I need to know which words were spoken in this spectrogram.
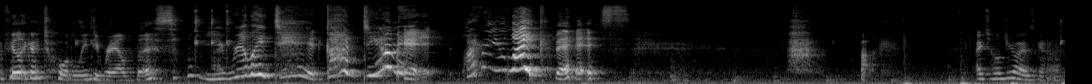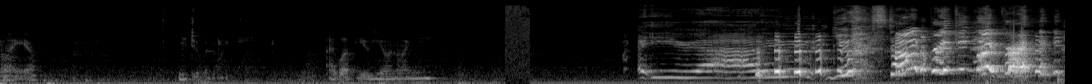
I feel like I totally derailed this. you really did. God damn it. Why are you like this? fuck. I told you I was gonna annoy you. You do annoy me. I love you. You annoy me. Yeah. you stop breaking my brain.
